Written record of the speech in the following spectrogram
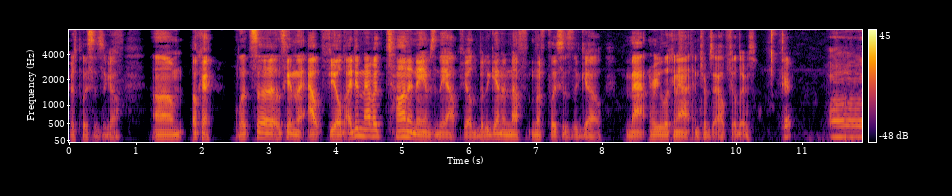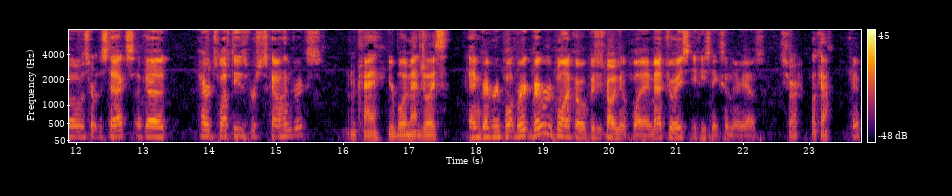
There's places to go. Um, okay, let's uh let's get in the outfield. I didn't have a ton of names in the outfield, but again, enough enough places to go. Matt, who are you looking at in terms of outfielders? Okay. Uh, let's start with the stacks. I've got Pirates lefties versus Kyle Hendricks. Okay, your boy Matt Joyce. And Gregory Pol- Gregory Polanco, because he's probably going to play. Matt Joyce, if he sneaks in there, yes. Sure. Okay. Okay.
